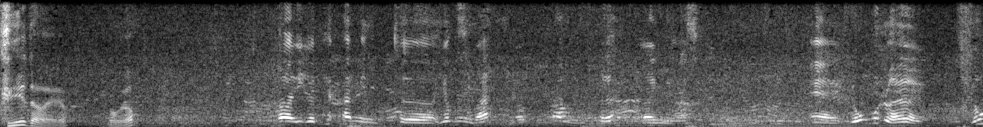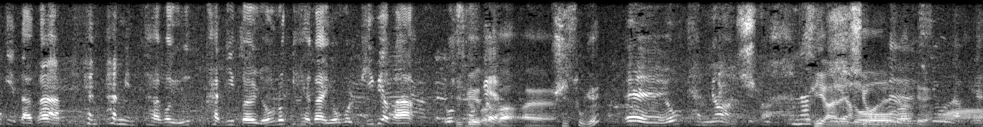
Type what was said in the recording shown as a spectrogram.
귀에다가요? 뭐요? 어, 이거 페퍼민트, 요건가? 페퍼민트? 어, 이거. 예, 요거를 여기다가 페퍼민트하고 유카립을 요렇게 해가 요걸 비벼가 요 속에 비비에다가 예. 귀 속에? 예, 요렇게 하면 시원하게 귀 안에 돼요. 시원하게. 네, 시원하게.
